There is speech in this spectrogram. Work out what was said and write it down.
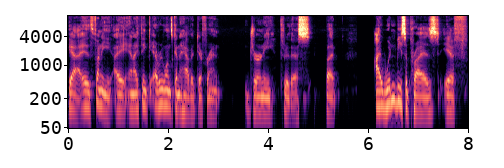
Yeah, it's funny. I and I think everyone's going to have a different journey through this, but I wouldn't be surprised if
